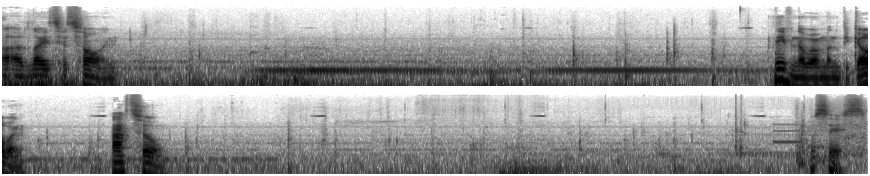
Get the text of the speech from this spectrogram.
at a later time. I don't even know where I'm going to be going. At all. What's this?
